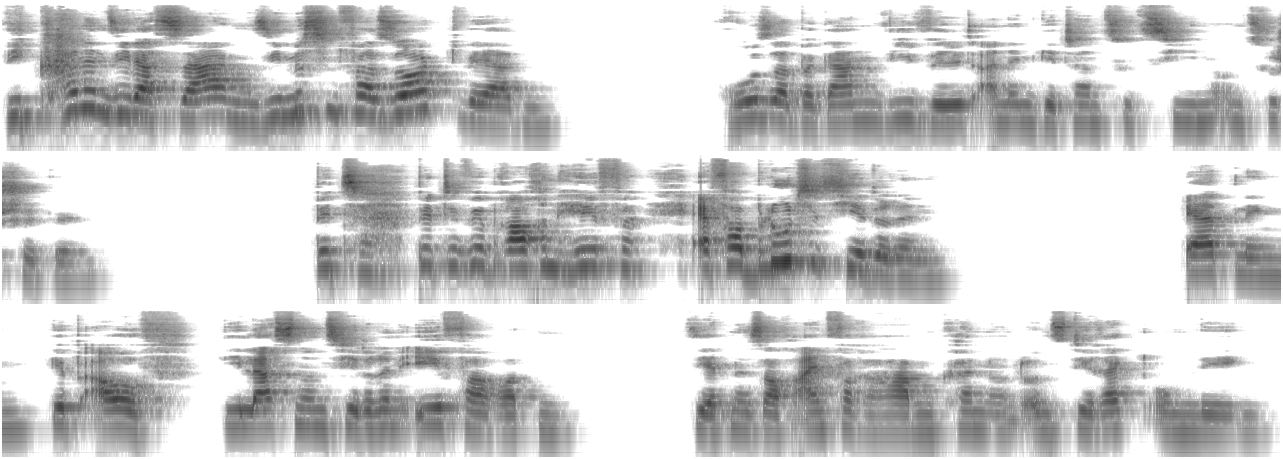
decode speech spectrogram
Wie können Sie das sagen? Sie müssen versorgt werden. Rosa begann wie wild an den Gittern zu ziehen und zu schütteln. Bitte, bitte, wir brauchen Hilfe. Er verblutet hier drin. Erdling, gib auf. Die lassen uns hier drin eh verrotten. Sie hätten es auch einfacher haben können und uns direkt umlegen.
